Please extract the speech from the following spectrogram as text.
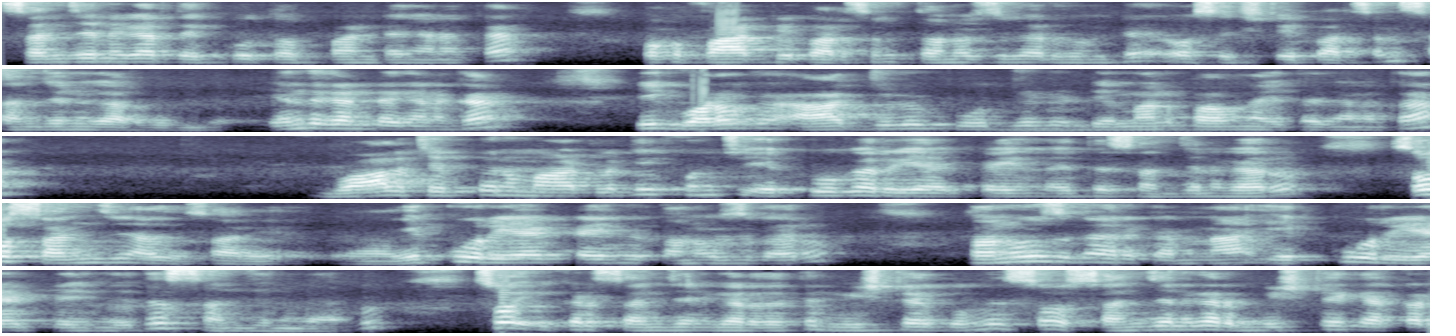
సంజన గారిది ఎక్కువ తప్ప అంటే గనక ఒక ఫార్టీ పర్సెంట్ తనుజ్ గారిది ఉంటే ఒక సిక్స్టీ పర్సెంట్ సంజన గారిది ఉంది ఎందుకంటే గనక ఈ గొడవకి ఆద్యుడు పూజ్యుడు డిమాండ్ పవన్ అయితే గనక వాళ్ళు చెప్పిన మాటలకి కొంచెం ఎక్కువగా రియాక్ట్ అయింది అయితే సంజన గారు. సో సంజయ్ సారీ ఎక్కువ రియాక్ట్ అయింది తనూజ్ గారు. తనూజ్ గారి కన్నా ఎక్కువ రియాక్ట్ అయింది అయితే సంజన్ గారు. సో ఇక్కడ సంజన్ గారి అయితే మిస్టేక్ ఉంది. సో సంజన్ గారు మిస్టేక్ ఎక్కడ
